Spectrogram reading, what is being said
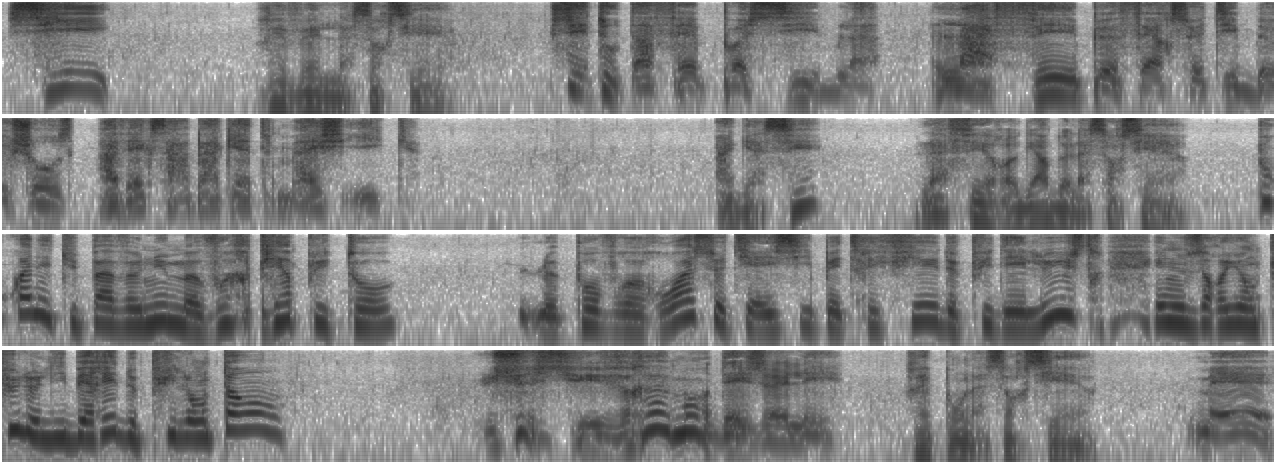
Si, révèle la sorcière. C'est tout à fait possible. La fée peut faire ce type de choses avec sa baguette magique. Agacée, la fée regarde la sorcière. Pourquoi n'es-tu pas venu me voir bien plus tôt? Le pauvre roi se tient ici pétrifié depuis des lustres et nous aurions pu le libérer depuis longtemps. Je suis vraiment désolé, répond la sorcière. Mais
